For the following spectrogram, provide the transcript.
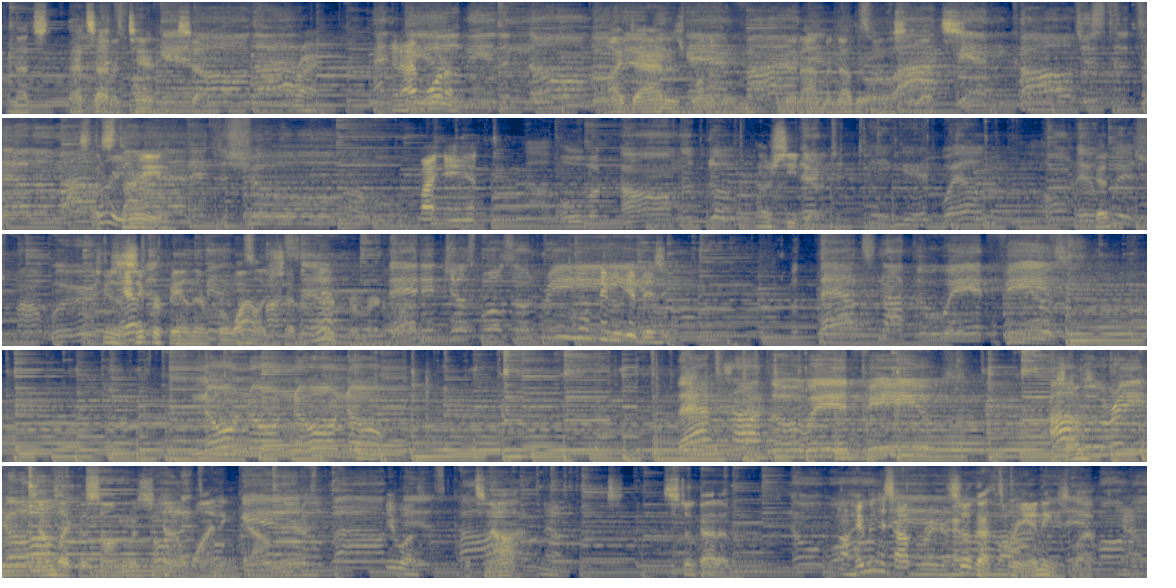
and that's that's out of ten. So Right. And I'm one of them. my dad is one of them, and then I'm another one. So that's so that's three. My aunt. overcome the blow? How's she doing? It well. Only Good. wish my words She was a Yeah. super fan there for a while. I just haven't heard from her in a while. it just wasn't You know, people get busy. But that's not the way it feels. Sounds like the song was kind of winding down there. It was. It's not. No. It's still got a Oh, him and this operator. still have a got three lot. innings left. Yeah.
